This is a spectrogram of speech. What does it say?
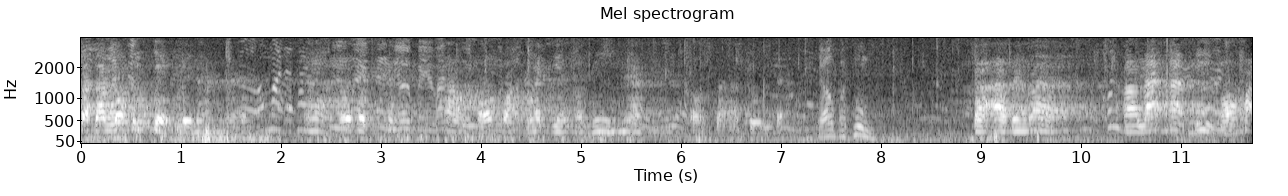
ตัดดันลบเป็นเจ็บเลยนะ เราจะเอาขอฝากไว้เพียงเท่านี้นะขอสาธุจ้ะเดี๋ยวปทุมก็เอาเป็นว่าภาระหน้าที่ของ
